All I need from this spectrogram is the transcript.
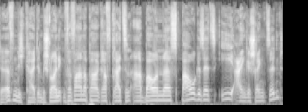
der Öffentlichkeit im beschleunigten Verfahren nach 13a Bauerndes Baugesetz eh eingeschränkt sind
